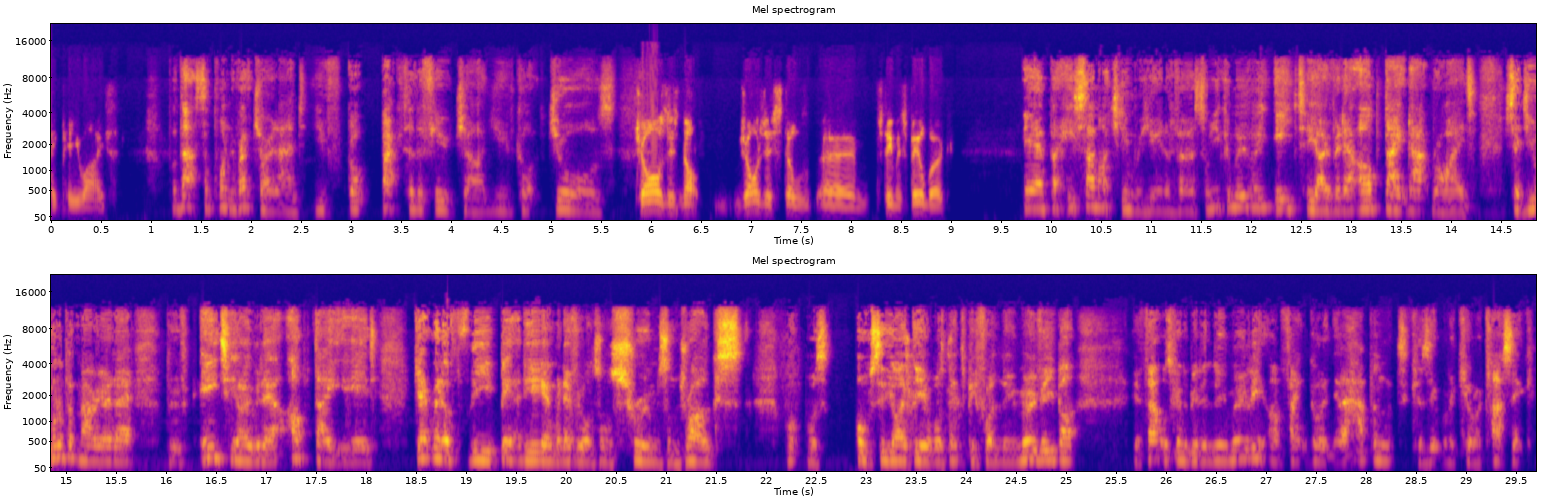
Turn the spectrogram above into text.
IP wise? But that's the point of Retroland. You've got Back to the Future. You've got Jaws. Jaws is not. Jaws is still um, Steven Spielberg. Yeah, but he's so much in with Universal. You can move ET over there, update that ride. Said you want to put Mario there, move ET over there, updated, get rid of the bit at the end when everyone's on shrooms and drugs. What was obviously the idea was meant to be for a new movie, but if that was going to be the new movie, I thank God it never happened because it would have killed a classic.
